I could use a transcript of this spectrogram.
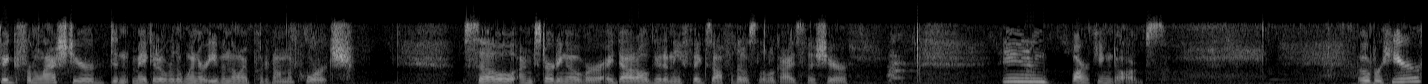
fig from last year didn't make it over the winter, even though I put it on the porch. So I'm starting over. I doubt I'll get any figs off of those little guys this year. And barking dogs. Over here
